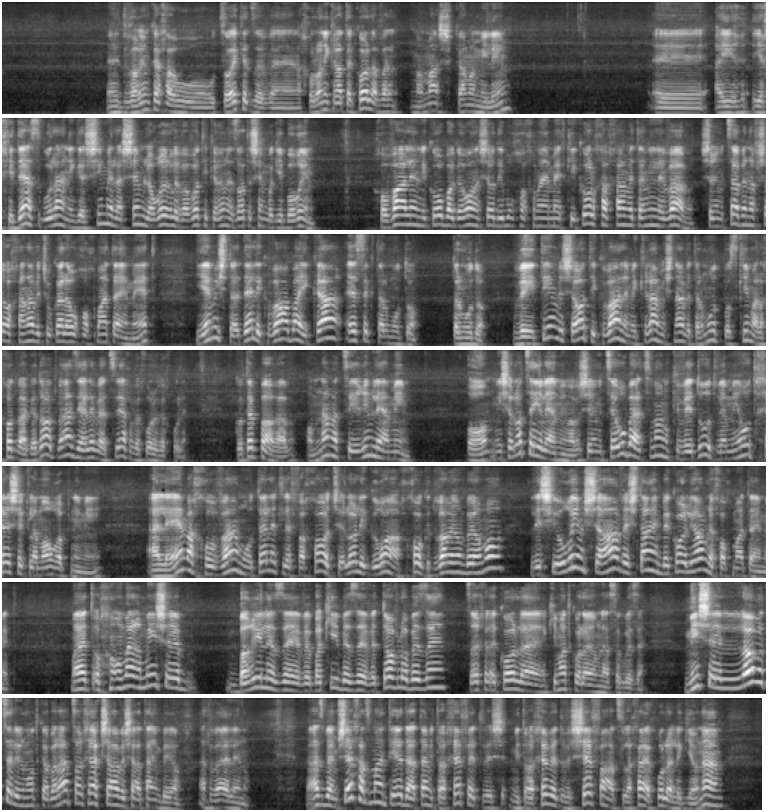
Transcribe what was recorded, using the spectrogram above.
אה, דברים ככה, הוא, הוא צועק את זה, ואנחנו לא נקרא את הכל, אבל ממש כמה מילים. אה, יחידי הסגולה ניגשים אל השם לעורר לבבות יקרים לעזרת השם בגיבורים. חובה עליהם לקרוא בגרון אשר דיברו חכמי האמת, כי כל חכם ותמין לבב, אשר ימצא בנפשו הכנה ותשוקה לאור חוכמת האמת, יהיה משתדל לקבוע בה עיקר עסק תלמודו. תלמודו. ועיתים ושעות תקבע למקרא המשנה ותלמוד פוסקים הלכות ואגדות, ואז יעלה ויצליח וכולי וכולי. כותב פה הרב, אמנם הצעירים לימים, או מי שלא צעיר לימים, אבל שימצאו בעצמם כבדות ומיעוט חשק למאור הפנימי, עליהם החובה מוטלת לפחות שלא לגרוע חוק דבר היום ביומו, לשיעורים שעה ושתיים בכל יום לחוכמת האמת. זאת אומרת, הוא אומר, מי שבריא לזה ובקיא בזה וטוב לו בזה, צריך כל, כמעט כל היום לעסוק בזה. מי שלא רוצה ללמוד קבלה, צריך רק שעה ושעתיים ביום. הלוואי עלינו. ואז בהמשך הזמן תהיה דעתה מתרחבת, וש... מתרחבת ושפע הצלחה יחול על לגיונם,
